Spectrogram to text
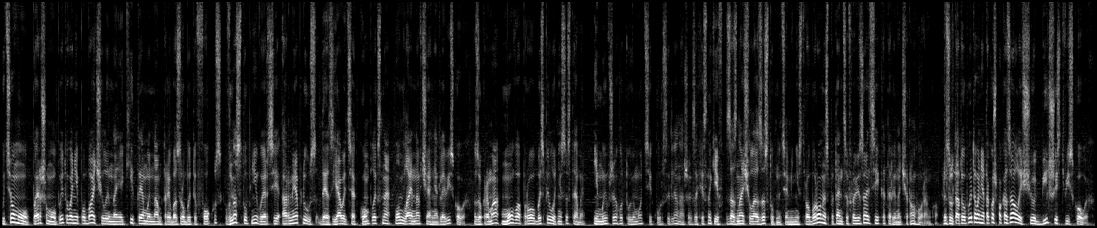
У цьому першому опитуванні побачили на які теми нам треба зробити фокус в наступній версії Армія Плюс, де з'явиться комплексне онлайн навчання для військових. Зокрема, мова про безпілотні системи. І ми вже готуємо ці курси для наших захисників, зазначила заступниця міністра оборони з питань цифровізації Катерина Черногоренко. Результати опитування також показали, що більшість військових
